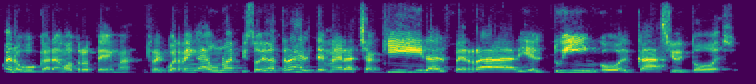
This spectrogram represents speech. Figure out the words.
bueno, buscarán otro tema. Recuerden a unos episodios atrás el tema era Shakira, el Ferrari, el Twingo, el Casio y todo eso.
